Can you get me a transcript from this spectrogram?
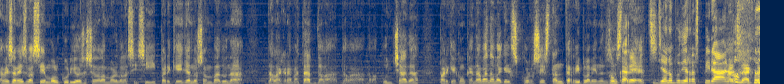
A més a més, va ser molt curiós això de la mort de la Sissi, perquè ella no se'n va donar de la gravetat de la, de, la, de la punxada, perquè com que anaven amb aquells corsers tan terriblement Com estrets... ja no podia respirar, no? Exacte,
